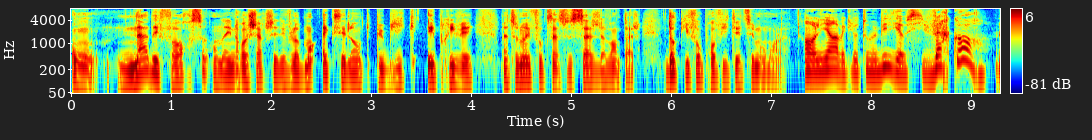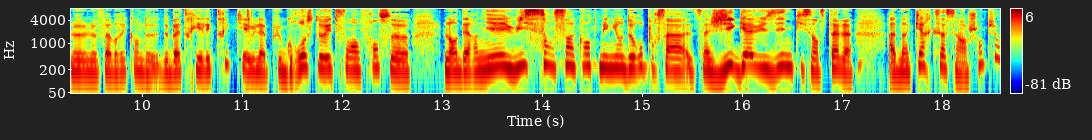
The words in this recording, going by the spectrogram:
On a des forces, on a une recherche et développement excellente, publique et privée. Maintenant, il faut que ça se sache davantage. Donc, il faut profiter de ces moments-là. En lien avec l'automobile, il y a aussi Vercor, le, fabricant de, batteries électriques, qui a eu la plus grosse levée de fonds en France euh, l'an dernier. 850 millions d'euros pour sa, giga-usine qui s'installe à Dunkerque. Ça, c'est un champion.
